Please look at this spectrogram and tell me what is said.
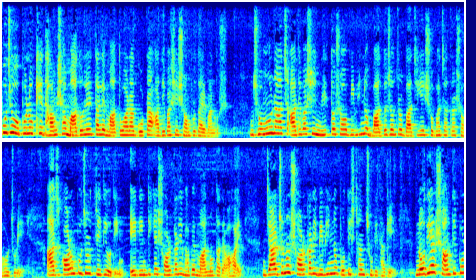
পুজো উপলক্ষে ধামসা মাদলের তালে মাতোয়ারা গোটা আদিবাসী সম্প্রদায়ের মানুষ। ঝুমু নাচ, আদিবাসী নৃত্য সহ বিভিন্ন বাদ্যযন্ত্র বাজিয়ে শোভাযাত্রা শহর জুড়ে। আজ করম পুজোর তৃতীয় দিন। এই দিনটিকে সরকারিভাবে মান্যতা দেওয়া হয়। যার জন্য সরকারি বিভিন্ন প্রতিষ্ঠান ছুটি থাকে। নদিয়ার শান্তিপুর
